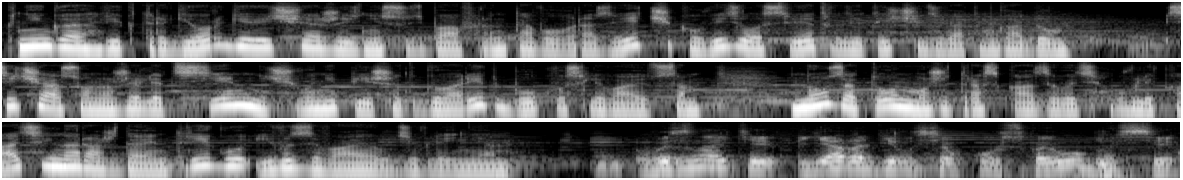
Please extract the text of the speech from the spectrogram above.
Книга Виктора Георгиевича «Жизнь и судьба фронтового разведчика» увидела свет в 2009 году. Сейчас он уже лет семь ничего не пишет, говорит, буквы сливаются. Но зато он может рассказывать, увлекательно, рождая интригу и вызывая удивление. Вы знаете, я родился в Курской области,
